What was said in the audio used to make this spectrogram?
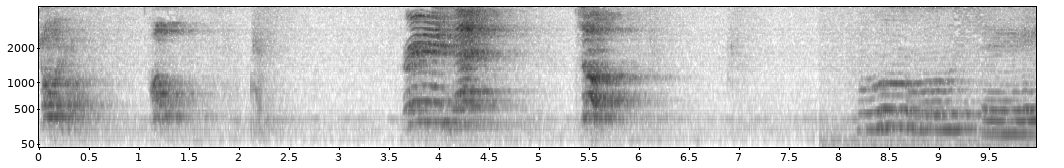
Going Hold! Present! So! Oh, say,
